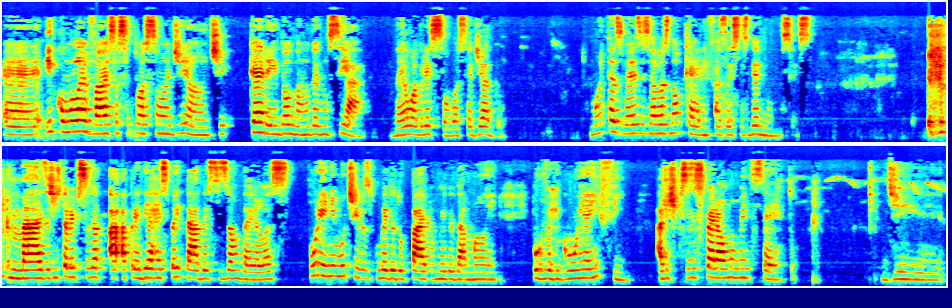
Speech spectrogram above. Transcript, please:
é, e como levar essa situação adiante, querendo ou não denunciar né, o agressor, o assediador. Muitas vezes elas não querem fazer essas denúncias. Mas a gente também precisa aprender a respeitar a decisão delas, por N motivos, por medo do pai, por medo da mãe, por vergonha, enfim. A gente precisa esperar o momento certo de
